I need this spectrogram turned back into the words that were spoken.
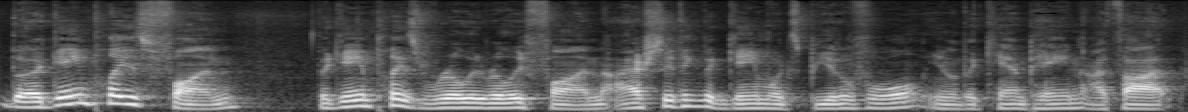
the gameplay is fun. The gameplay is really, really fun. I actually think the game looks beautiful. You know, the campaign. I thought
